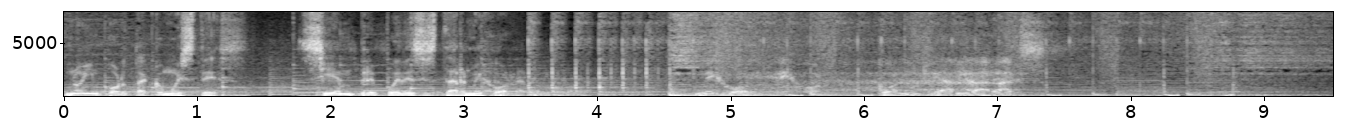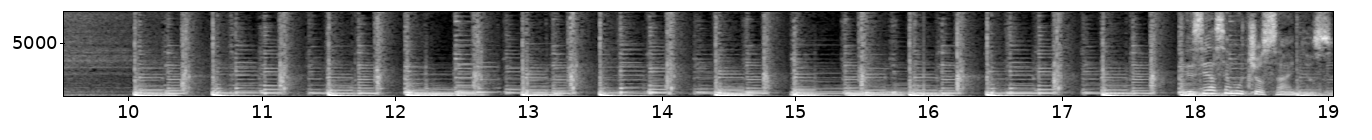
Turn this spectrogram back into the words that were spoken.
No importa cómo estés, siempre puedes estar mejor. Mejor, mejor. Con Reavivadas. Desde hace muchos años,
